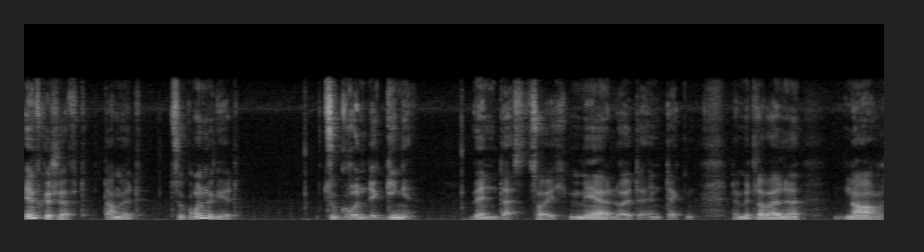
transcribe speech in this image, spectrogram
Impfgeschäft damit zugrunde geht, zugrunde ginge, wenn das Zeug mehr Leute entdecken. Denn mittlerweile nach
